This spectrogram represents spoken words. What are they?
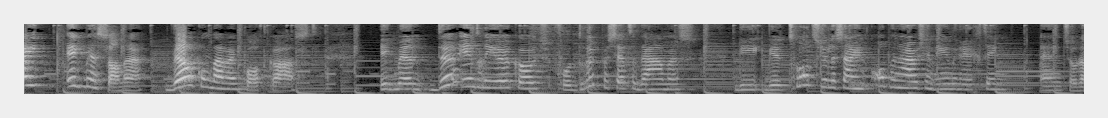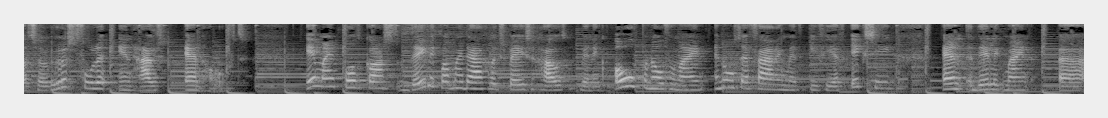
Hi, ik ben Sanne. Welkom bij mijn podcast. Ik ben de interieurcoach voor druk bezette dames die weer trots willen zijn op hun huis en inrichting en zodat ze rust voelen in huis en hoofd. In mijn podcast deel ik wat mij dagelijks bezighoudt, ben ik open over mijn en onze ervaring met IVF-ICSI en deel ik mijn uh,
